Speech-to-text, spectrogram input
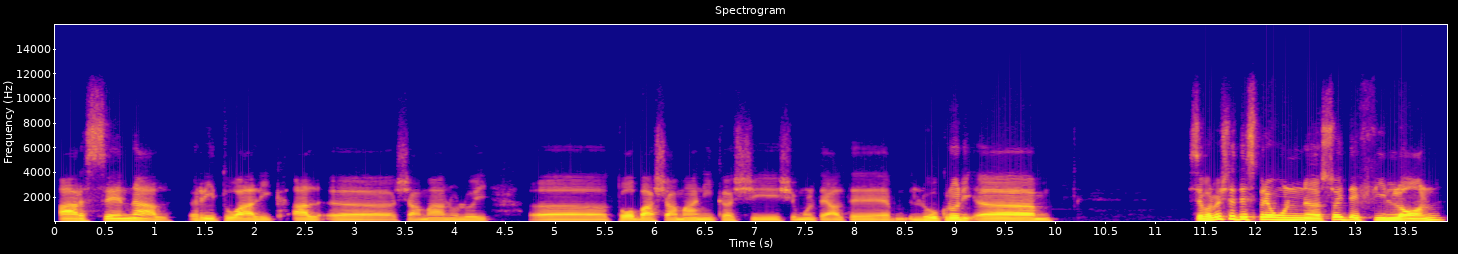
arsenal ritualic al șamanului, toba șamanică și, și multe alte lucruri. Se vorbește despre un soi de filon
